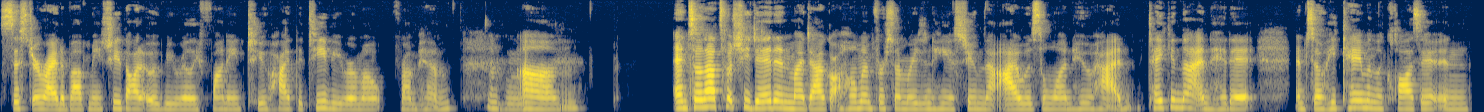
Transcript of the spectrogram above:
sister right above me, she thought it would be really funny to hide the TV remote from him. Mhm. Um, and so that's what she did. And my dad got home, and for some reason, he assumed that I was the one who had taken that and hid it. And so he came in the closet and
